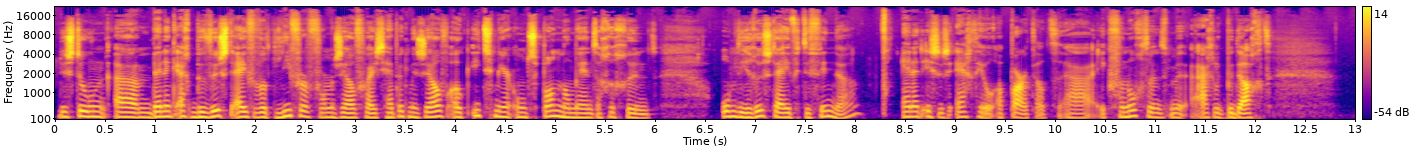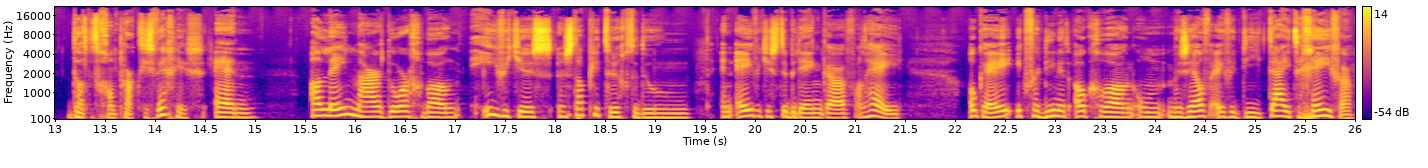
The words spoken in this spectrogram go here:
Dus toen um, ben ik echt bewust even wat liever voor mezelf geweest. Heb ik mezelf ook iets meer ontspanmomenten gegund. Om die rust even te vinden. En het is dus echt heel apart dat uh, ik vanochtend me eigenlijk bedacht dat het gewoon praktisch weg is. En alleen maar door gewoon eventjes een stapje terug te doen en eventjes te bedenken van hé, hey, oké, ik verdien het ook gewoon om mezelf even die tijd te geven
